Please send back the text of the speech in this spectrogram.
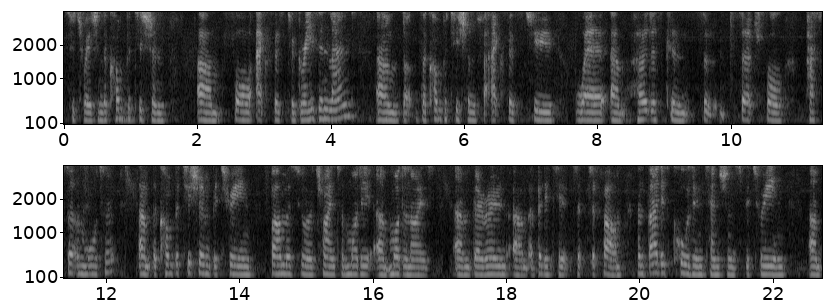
situation, the competition um, for access to grazing land, um, the, the competition for access to where um, herders can search for pasture and water, um, the competition between farmers who are trying to uh, modernize um, their own um, ability to, to, farm, and that is causing tensions between um,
